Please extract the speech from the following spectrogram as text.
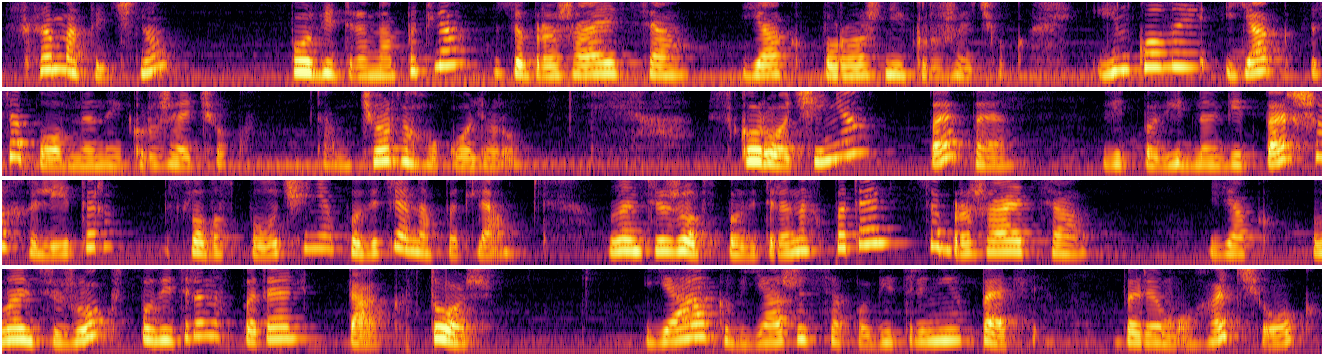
Схематично повітряна петля зображається як порожній кружечок, інколи як заповнений кружечок там, чорного кольору. Скорочення ПП відповідно від перших літер словосполучення повітряна петля. Ланцюжок з повітряних петель зображається як ланцюжок з повітряних петель. Так, тож, як в'яжуться повітряні петлі? Беремо гачок,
